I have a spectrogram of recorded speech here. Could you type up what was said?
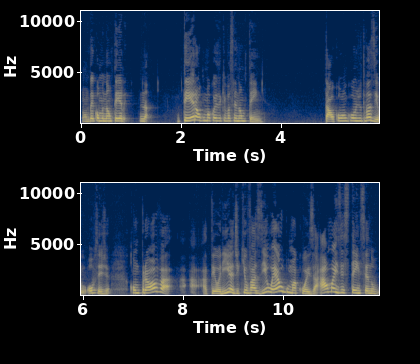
não tem como não ter ter alguma coisa que você não tem, tal como o conjunto vazio. Ou seja, comprova a, teoria de que o vazio é alguma coisa, há uma existência no,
